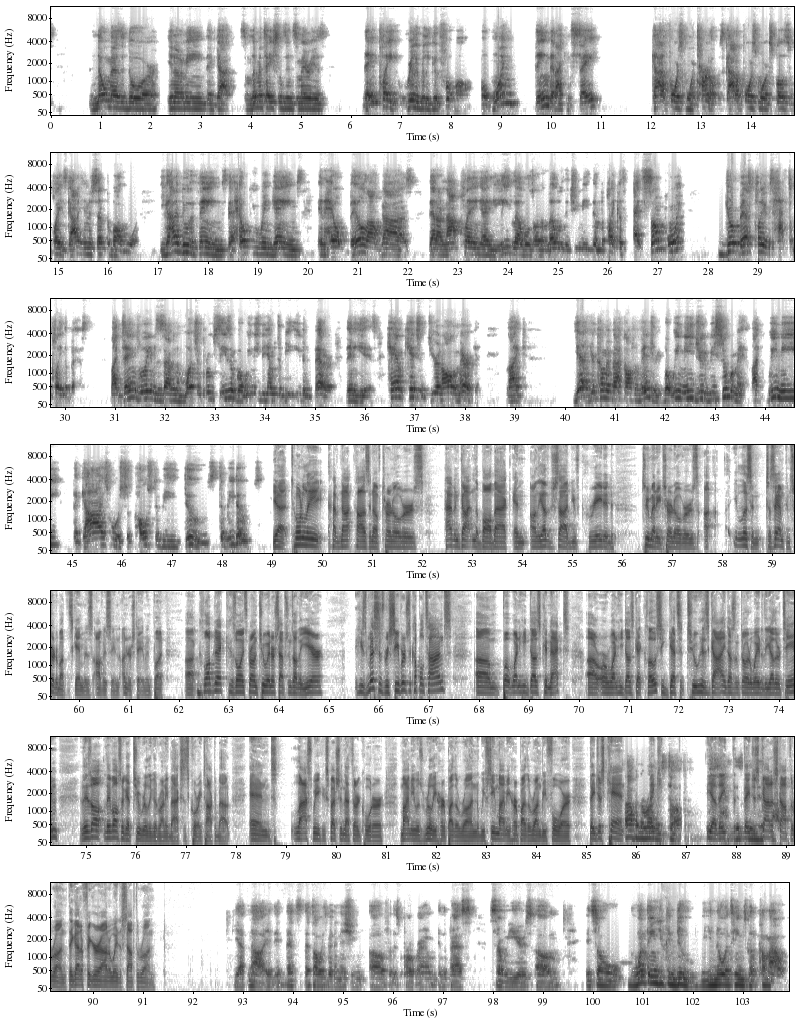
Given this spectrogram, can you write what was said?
no Mesidor. You know what I mean? They've got some limitations in some areas. They played really, really good football. But one thing that I can say, gotta force more turnovers, gotta force more explosive plays, gotta intercept the ball more. You gotta do the things that help you win games and help bail out guys that are not playing at elite levels or the levels that you need them to play. Because at some point, your best players have to play the best. Like James Williams is having a much improved season, but we need him to be even better than he is. Cam Kinchens, you're an All American. Like, yeah, you're coming back off of injury, but we need you to be Superman. Like, we need the guys who are supposed to be dudes to be dudes. Yeah, totally have not caused enough turnovers, haven't gotten the ball back. And on the other side, you've created too many turnovers. Uh, listen, to say I'm concerned about this game is obviously an understatement, but uh, Klubnik has only thrown two interceptions on the year. He's missed his receivers a couple of times, um, but when he does connect uh, or when he does get close, he gets it to his guy. and doesn't throw it away to the other team. And there's all, they've also got two really good running backs, as Cory talked about. And last week, especially in that third quarter, Miami was really hurt by the run. We've seen Miami hurt by the run before. They just can't. Stopping the run is tough Yeah, they they just got to stop the run. They got to figure out a way to stop the run. Yeah, no, nah, it, it, that's that's always been an issue uh, for this program in the past several years. Um, and so, one thing you can do when you know a team's going to come out,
